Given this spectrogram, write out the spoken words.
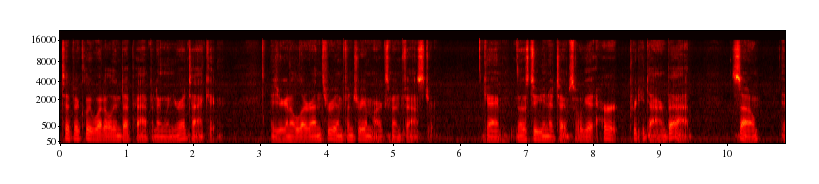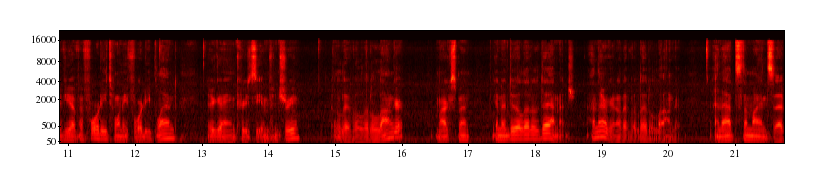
typically what will end up happening when you're attacking is you're going to run through infantry and marksmen faster. Okay, those two unit types will get hurt pretty darn bad. So, if you have a 40-20-40 blend, you're going to increase the infantry, live a little longer, marksmen going to do a little damage, and they're going to live a little longer. And that's the mindset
